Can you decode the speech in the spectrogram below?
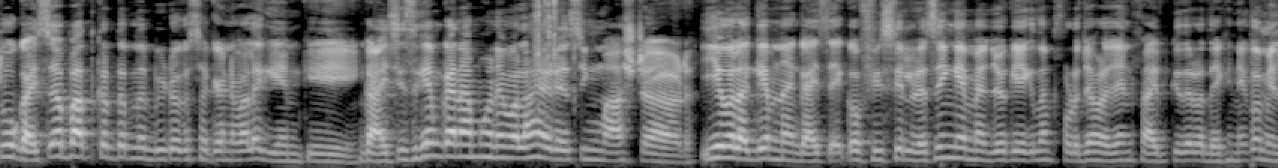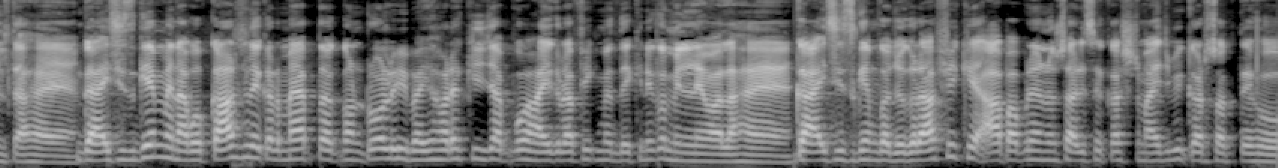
तो गाइस अब बात करते हैं अपने वीडियो के सेकंड वाले गेम की। गाइस इस गेम का नाम होने वाला है रेसिंग मास्टर ये वाला गेम ना गाइस एक ऑफिशियल रेसिंग गेम है जो कि एकदम फोर्जा होराइजन 5 की तरह देखने को मिलता है। गाइस इस गेम में आपको कार से लेकर मैप तक कंट्रोल भी भाई, हर एक चीज़ आपको हाई ग्राफिक में देखने को मिलने वाला है। गाइस इस गेम का जो ग्राफिक है, आप अपने अनुसार इसे कस्टमाइज भी कर सकते हो।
